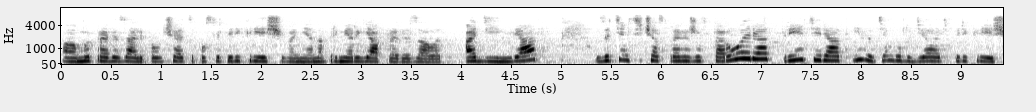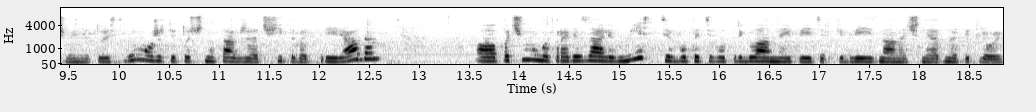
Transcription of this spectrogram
А, мы провязали, получается, после перекрещивания, например, я провязала один ряд, Затем сейчас провяжу второй ряд, третий ряд и затем буду делать перекрещивание. То есть вы можете точно так же отсчитывать три ряда. А почему мы провязали вместе вот эти вот регланные петельки, 2 изнаночные одной петлей?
